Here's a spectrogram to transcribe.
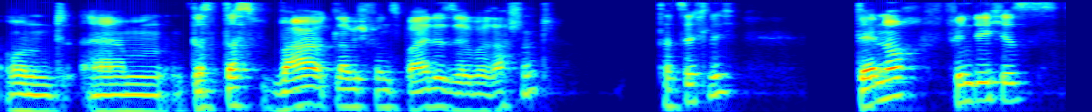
Und ähm, das, das war, glaube ich, für uns beide sehr überraschend, tatsächlich. Dennoch finde ich es,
